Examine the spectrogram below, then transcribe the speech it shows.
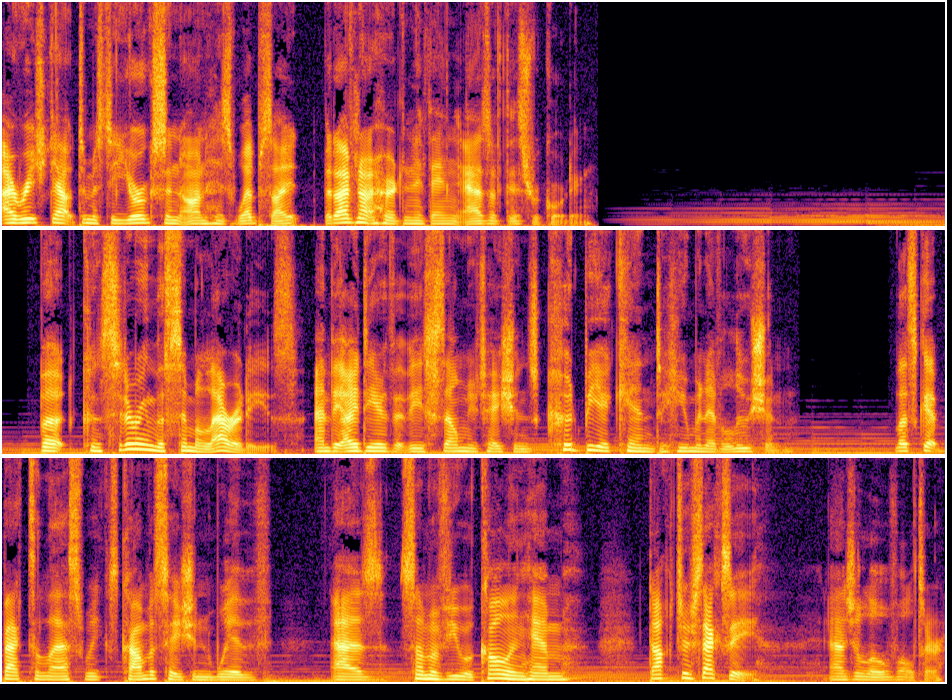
I reached out to Mr. Yorkson on his website, but I've not heard anything as of this recording. But considering the similarities, and the idea that these cell mutations could be akin to human evolution, let's get back to last week's conversation with, as some of you are calling him, Dr. Sexy, Angelo Volta.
